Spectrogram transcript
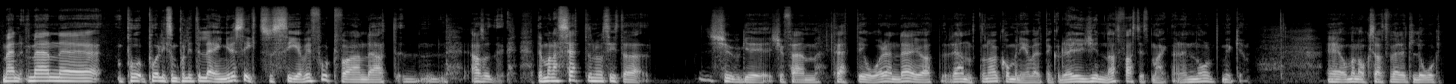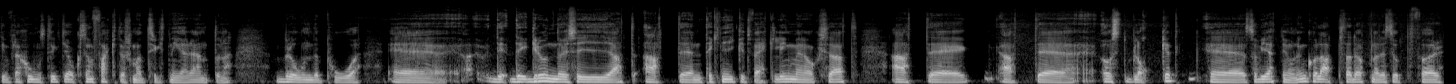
Men, men eh, på, på, liksom på lite längre sikt så ser vi fortfarande att alltså, det man har sett under de sista 20, 25, 30 åren det är ju att räntorna har kommit ner väldigt mycket och det har ju gynnat fastighetsmarknaden enormt mycket. Eh, och man har också haft väldigt lågt inflationstryck. Det är också en faktor som har tryckt ner räntorna beroende på, eh, det, det grundar sig i att, att en teknikutveckling men också att, att, eh, att eh, östblocket, eh, Sovjetunionen kollapsade och öppnades upp för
